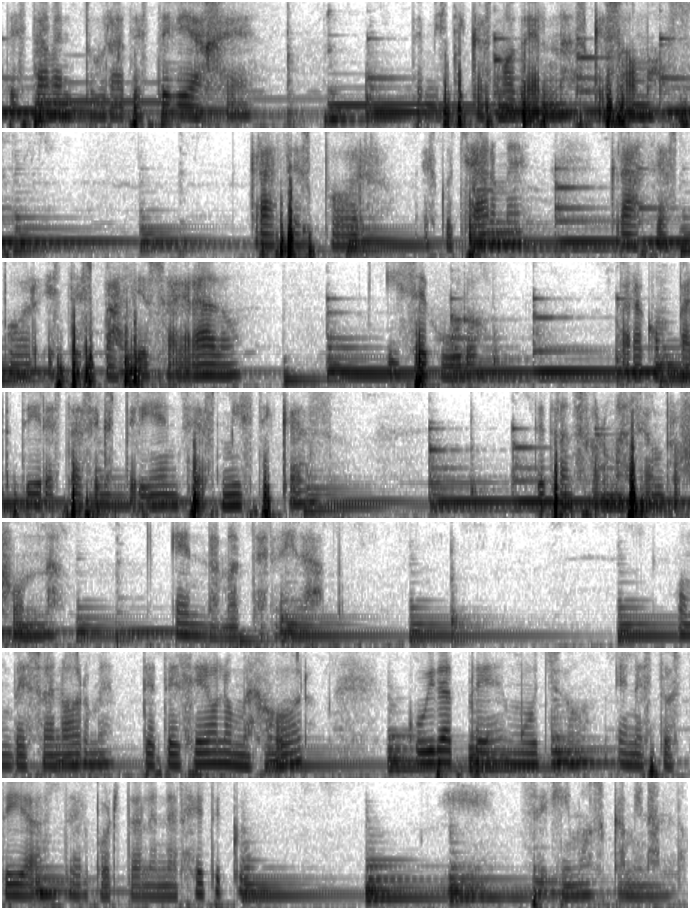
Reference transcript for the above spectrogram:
de esta aventura, de este viaje de místicas modernas que somos. Gracias por escucharme, gracias por este espacio sagrado y seguro para compartir estas experiencias místicas de transformación profunda en la maternidad. Un beso enorme, te deseo lo mejor, cuídate mucho en estos días del portal energético seguimos caminando.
